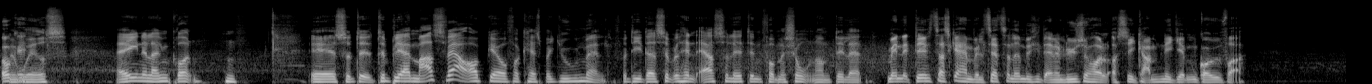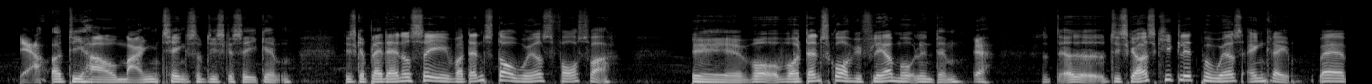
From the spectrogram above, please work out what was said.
okay. Med Wales. Af en eller anden grund. Hm. Øh, Så det, det bliver en meget svær opgave for Kasper Julemand, fordi der simpelthen er så lidt information om det land. Men det, så skal han vel sætte sig ned med sit analysehold og se kampene igennem, går jeg ud fra. Ja, og de har jo mange ting, som de skal se igennem. De skal blandt andet se, hvordan står Wales forsvar. Øh, hvor, hvordan scorer vi flere mål end dem? Ja. Så, øh, de skal også kigge lidt på Wales angreb. Hvad,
